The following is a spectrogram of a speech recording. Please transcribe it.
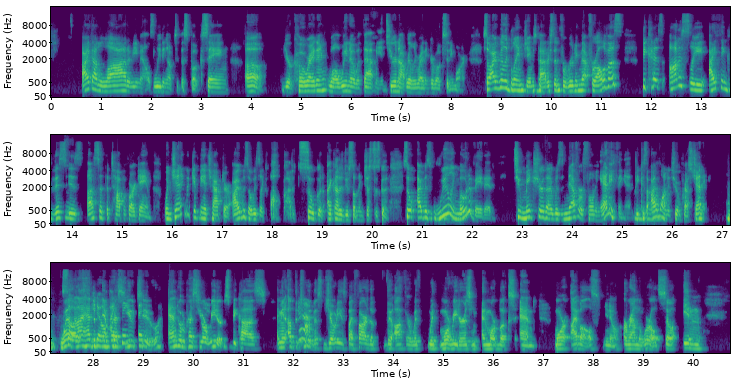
I got a lot of emails leading up to this book saying oh you're co-writing well we know what that means you're not really writing your books anymore so I really blame James mm-hmm. Patterson for ruining that for all of us because honestly, I think this mm. is us at the top of our game. When Jenny would give me a chapter, I was always like, oh God, it's so good. I got to do something just as good. So I was really mm-hmm. motivated to make sure that I was never phoning anything in because I mm-hmm. wanted to impress Jenny. Well, So, and I had to you know, impress you that- too, and to impress your readers because I mean, of the Yeah. two of us, Jodi is by far the the author with with more readers and, and more books and more eyeballs, you know, around the world. So in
